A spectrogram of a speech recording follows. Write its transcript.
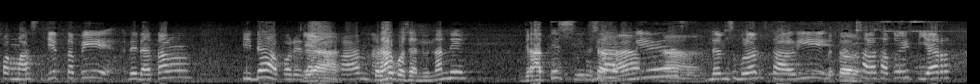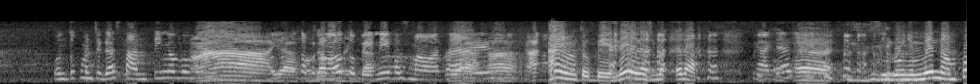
pang masjid tapi dia datang tidak apa dia datang Ya. kan Nah, Padahal posyandunan nih gratis sih misalnya. gratis Nah. dan sebulan sekali Betul. dan salah satu ikhtiar untuk mencegah stunting apa? Ah, ya, untuk kalau tuh ini pas mau Ya, ah, ah, ah, untuk bini lah eh. Sengaja sih. Eh, singgung nyemin nampu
